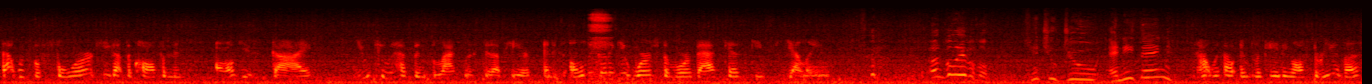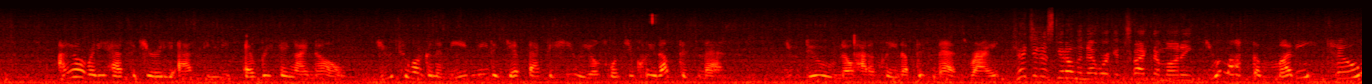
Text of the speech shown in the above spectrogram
That was before he got the call from this August guy. You two have been blacklisted up here, and it's only gonna get worse the more Vasquez keeps yelling. Unbelievable! Can't you do anything? Not without implicating all three of us. I already have security asking me everything I know. You two are gonna need me to get back to Helios once you clean up this mess. You do know how to clean up this mess, right? Can't you just get on the network and track the money? You lost the money, too?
